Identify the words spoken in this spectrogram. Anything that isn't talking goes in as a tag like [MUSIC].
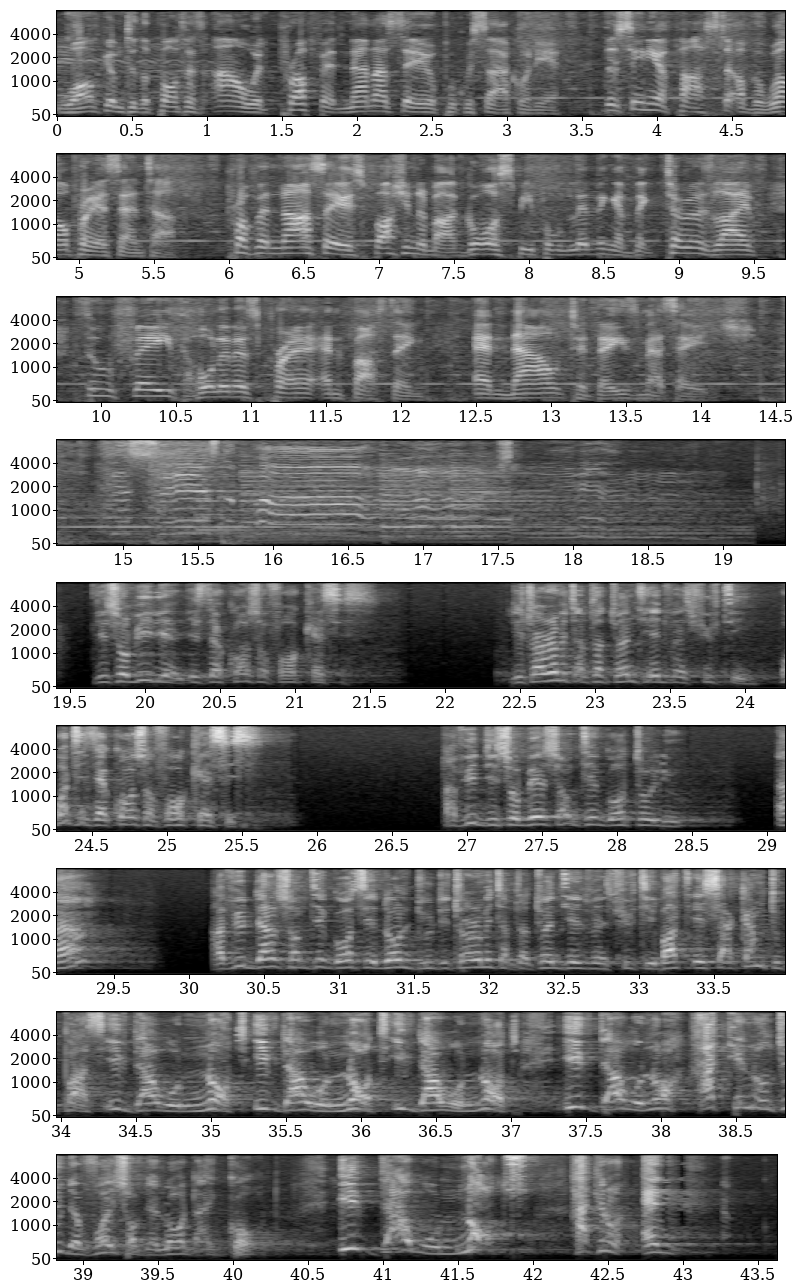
Welcome to the Potter's Hour with Prophet Nana Seo Pukusakodie, the senior pastor of the World Prayer Center. Prophet Nase is passionate about God's people living a victorious life through faith, holiness, prayer, and fasting. And now, today's message. This is the. Disobedience is the cause of all curses. Deuteronomy chapter 28, verse 15. What is the cause of all curses? Have you disobeyed something God told you? Huh? Have you done something God said don't do? Deuteronomy chapter 28, verse 15. But it shall come to pass if thou will not, if thou will not, if thou will not, if thou will not hearken unto the voice of the Lord thy God. If thou will not hearken on and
